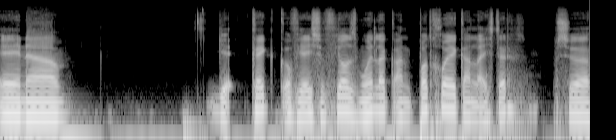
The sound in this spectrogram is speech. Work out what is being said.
En uh kyk of jy soveel as moontlik aan potgooi kan luister. So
